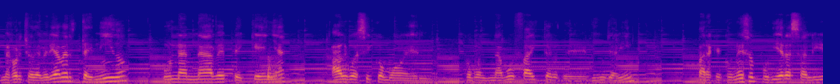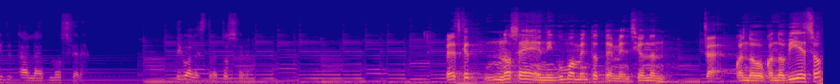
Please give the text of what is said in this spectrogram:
mejor dicho, debería haber tenido una nave pequeña, algo así como el, como el Naboo Fighter de Din para que con eso pudiera salir a la atmósfera. Digo, a la estratosfera. Pero es que, no sé, en ningún momento te mencionan. O sea, cuando, cuando vi eso,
